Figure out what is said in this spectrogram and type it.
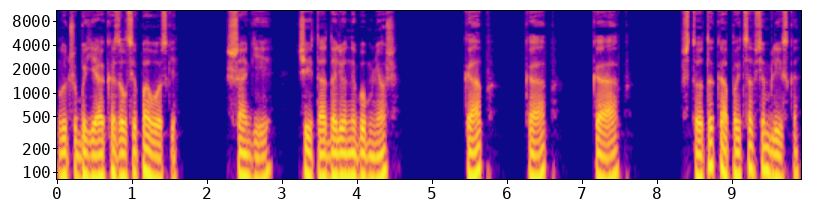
Лучше бы я оказался в повозке. Шаги, чей-то отдаленный бубнёж. Кап, кап, кап. Что-то капает совсем близко.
